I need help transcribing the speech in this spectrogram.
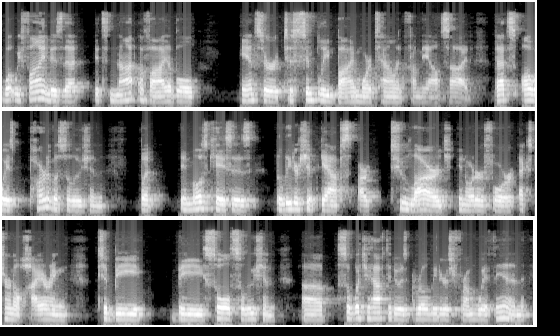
what we find is that it's not a viable answer to simply buy more talent from the outside. That's always part of a solution, but in most cases, the leadership gaps are too large in order for external hiring to be the sole solution. Uh, so what you have to do is grow leaders from within,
